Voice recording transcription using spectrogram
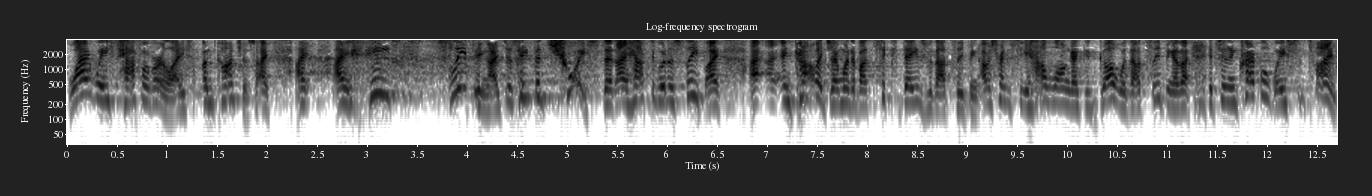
why waste half of our life unconscious? I, I, I hate sleeping. I just hate the choice that I have to go to sleep. I, I, in college, I went about six days without sleeping. I was trying to see how long I could go without sleeping. I thought it's an incredible waste of time.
